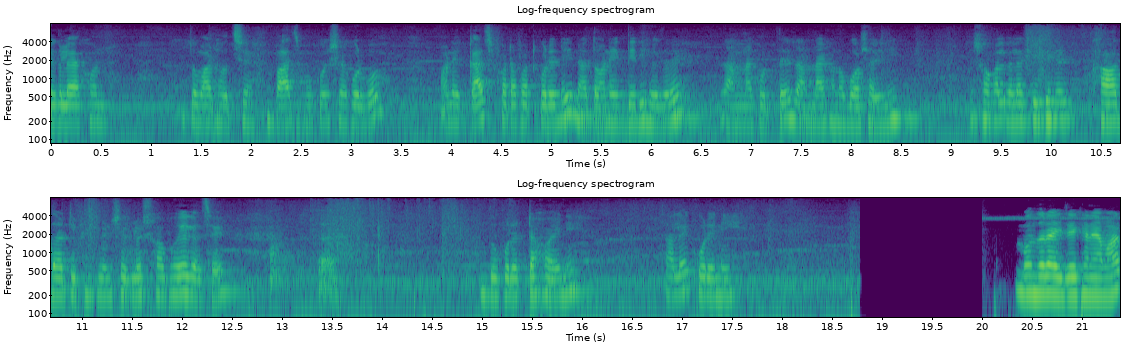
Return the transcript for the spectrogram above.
এগুলো এখন তোমার হচ্ছে বাঁচবো, পরিষ্কার করব। অনেক কাজ ফটাফট করে নিই, না তো অনেক দেরি হয়ে যাবে রান্না করতে। রান্না এখনও বসাইনি। সকালবেলা টিফিনের খাওয়া দাওয়া টিফিন টিফিন সেগুলো সব হয়ে গেছে। তা দুপুরেরটা হয়নি। তাহলে করে নিই। বন্ধুরা, এই যে এখানে আমার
